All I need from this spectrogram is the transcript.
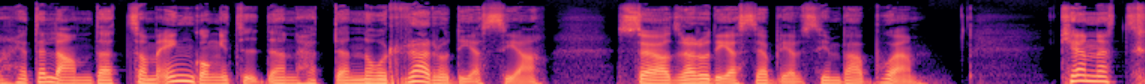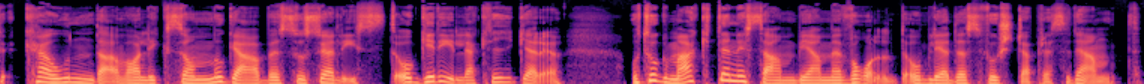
Heter landet som en gång i tiden hette norra Rhodesia. Södra Rhodesia blev Zimbabwe. Kenneth Kaunda var liksom Mugabe socialist och gerillakrigare och tog makten i Zambia med våld och blev dess första president.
